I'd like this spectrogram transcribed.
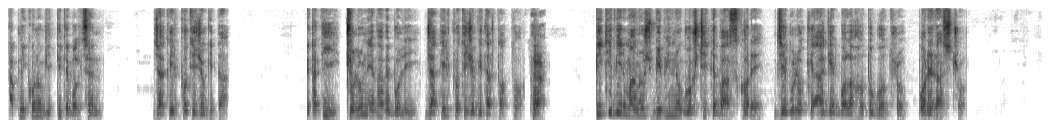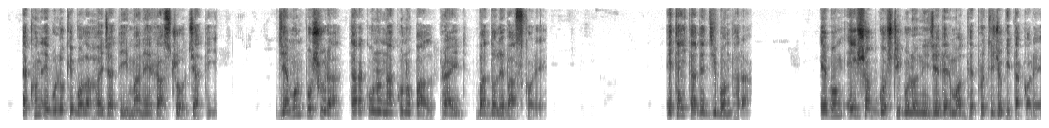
আপনি কোনো ভিত্তিতে বলছেন? জাতির প্রতিযোগিতা। এটা কি? চলুন এভাবে বলি জাতির প্রতিযোগিতার তত্ত্ব। হ্যাঁ। পৃথিবীর মানুষ বিভিন্ন গোষ্ঠীতে বাস করে যেগুলোকে আগে বলা হতো গোত্র পরে রাষ্ট্র। এখন এগুলোকে বলা হয় জাতি মানে রাষ্ট্র জাতি। যেমন পশুরা, তারা কোনো না কোনো পাল, প্রাইড বা দলে বাস করে। এটাই তাদের জীবনধারা। এবং এই সব গোষ্ঠীগুলো নিজেদের মধ্যে প্রতিযোগিতা করে।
